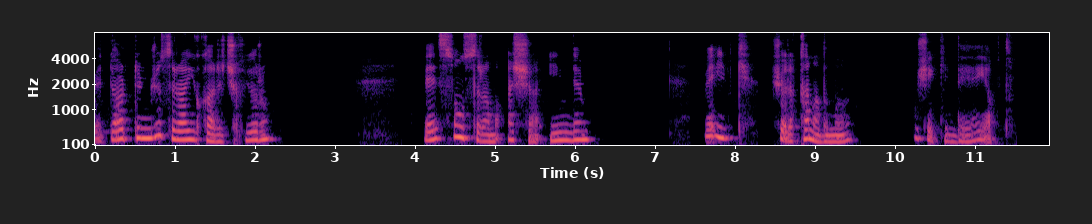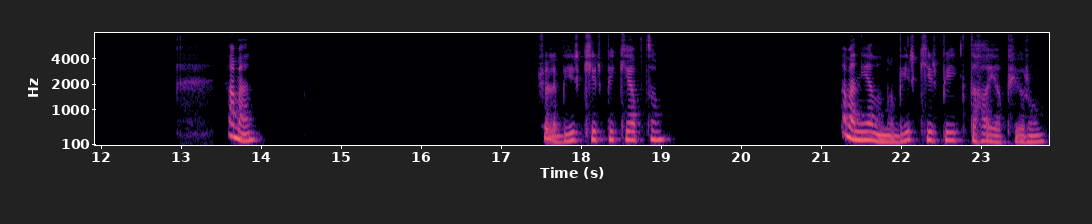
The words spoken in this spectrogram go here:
Evet dördüncü sıra yukarı çıkıyorum. Ve son sıramı aşağı indim. Ve ilk şöyle kanadımı bu şekilde yaptım. Hemen şöyle bir kirpik yaptım. Hemen yanına bir kirpik daha yapıyorum.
